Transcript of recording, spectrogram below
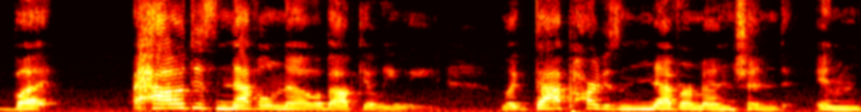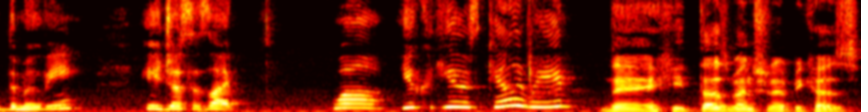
But how does Neville know about gillyweed? Like, that part is never mentioned in the movie. He just is like, well, you could use gillyweed. They he does mention it because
